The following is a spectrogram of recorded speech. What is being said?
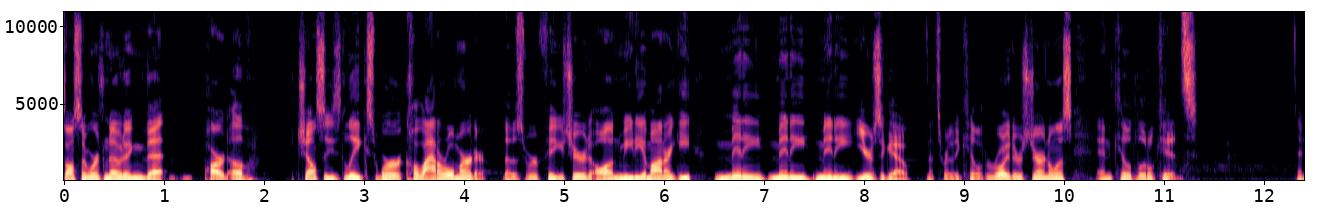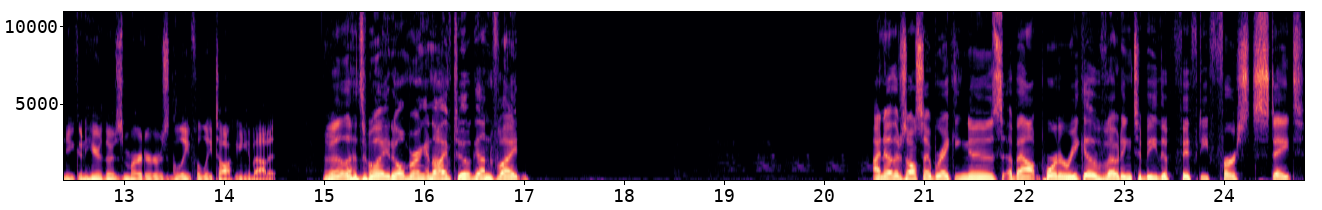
It's also worth noting that part of Chelsea's leaks were collateral murder. Those were featured on Media Monarchy many, many, many years ago. That's where they killed Reuters journalists and killed little kids. And you can hear those murderers gleefully talking about it. Well, that's why you don't bring a knife to a gunfight. I know there's also breaking news about Puerto Rico voting to be the 51st state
